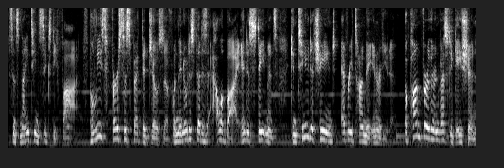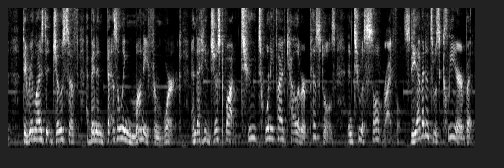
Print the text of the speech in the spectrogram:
since 1965. Police first suspected Joseph when they noticed that his alibi and his statements continued to change every time they interviewed him. Upon further investigation, they realized that Joseph had been embezzling money from work and that he'd just bought two 25 caliber pistols and two assault rifles. The evidence was clear, but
